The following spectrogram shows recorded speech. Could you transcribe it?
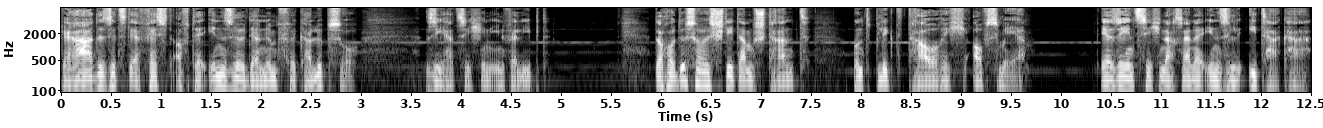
Gerade sitzt er fest auf der Insel der Nymphe Kalypso. Sie hat sich in ihn verliebt. Doch Odysseus steht am Strand und blickt traurig aufs Meer. Er sehnt sich nach seiner Insel Ithaka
